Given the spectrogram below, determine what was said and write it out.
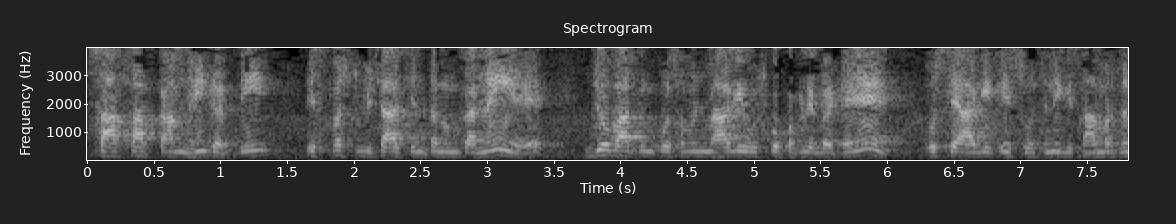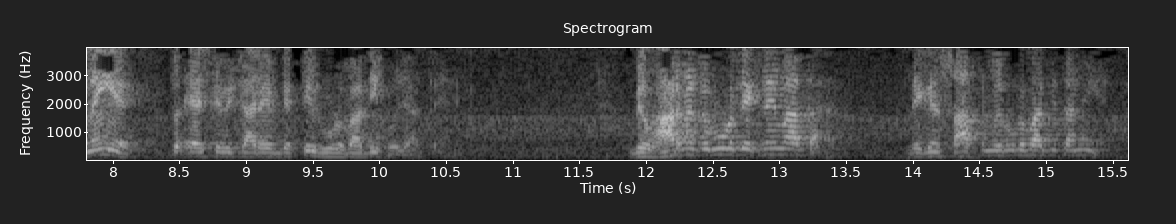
साफ़ साफ़ काम नहीं करती, स्पष्ट विचार चिंतन उनका नहीं है। जो बात उनको समझ में आ गई, उसको पकड़े बैठे हैं, उससे आगे कहीं सोचने की सामर्थ्य नहीं है तो ऐसे विचारे व्यक्ति रूढ़वादी हो जाते हैं। व्यवहार में तो रूढ़ देखने में आता है। लेकिन शास्त्र में रूढ़वादिता नहीं है।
